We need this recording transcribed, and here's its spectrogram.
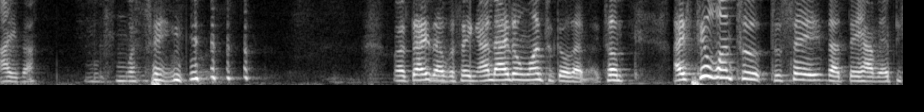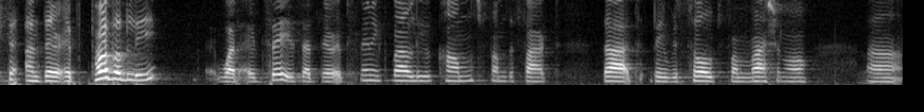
Aida was saying. what Aida was saying, and I don't want to go that way. So I still want to, to say that they have episte- and their ep- probably what I'd say is that their epistemic value comes from the fact that they result from rational uh,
